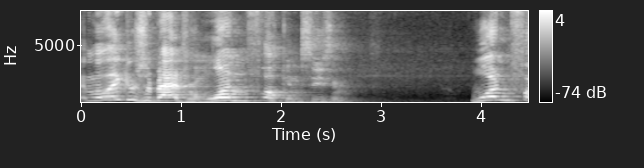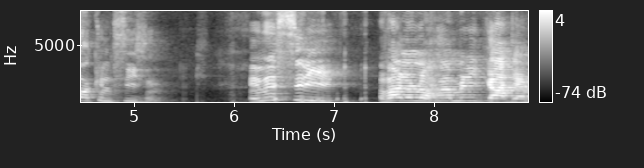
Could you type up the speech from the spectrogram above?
And the Lakers are bad for one fucking season. One fucking season. In this city of I don't know how many goddamn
